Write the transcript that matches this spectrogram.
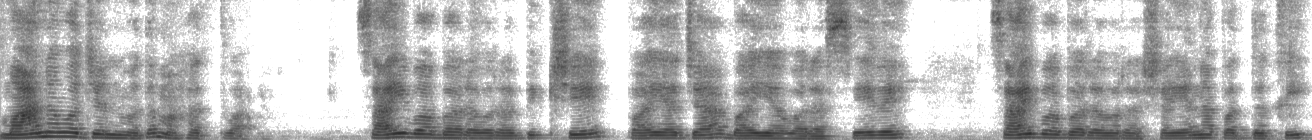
ಮಾನವ ಜನ್ಮದ ಮಹತ್ವ. ಸಾಯಿಬಾಬಾರವರ ಭಿಕ್ಷೆ ಬಾಯಜ ಬಾಯಿಯವರ ಸೇವೆ, ಸಾಯಿಬಾಬಾರವರ ಶಯನ ಪದ್ಧತಿ,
